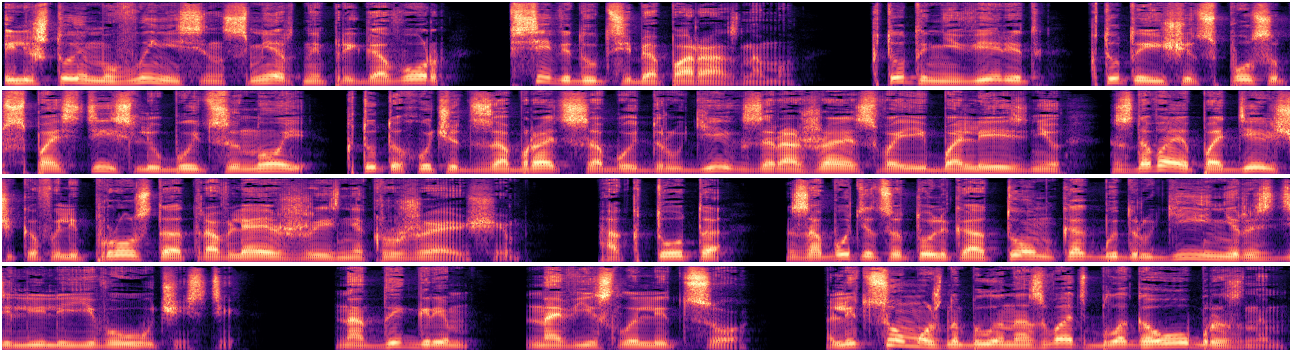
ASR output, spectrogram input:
или что ему вынесен смертный приговор, все ведут себя по-разному. Кто-то не верит, кто-то ищет способ спастись любой ценой, кто-то хочет забрать с собой других, заражая своей болезнью, сдавая подельщиков или просто отравляя жизнь окружающим. А кто-то заботится только о том, как бы другие не разделили его участи. Над Игорем нависло лицо. Лицо можно было назвать благообразным,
